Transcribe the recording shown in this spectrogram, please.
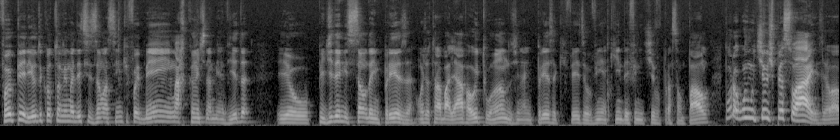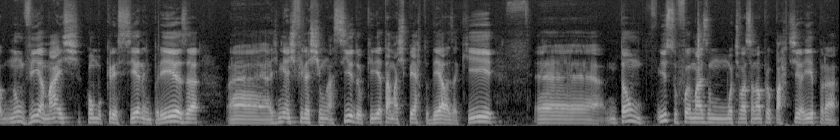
foi o período que eu tomei uma decisão assim que foi bem marcante na minha vida. Eu pedi demissão da empresa onde eu trabalhava há oito anos, na né, empresa que fez eu vim aqui em definitivo para São Paulo, por alguns motivos pessoais. Eu não via mais como crescer na empresa, é, as minhas filhas tinham nascido, eu queria estar mais perto delas aqui. É, então, isso foi mais um motivacional para eu partir aí para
